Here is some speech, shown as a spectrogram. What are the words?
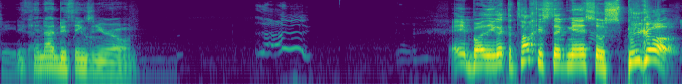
You cannot do things on your own. Hey, brother, you got the talking stick, man, so speak up!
